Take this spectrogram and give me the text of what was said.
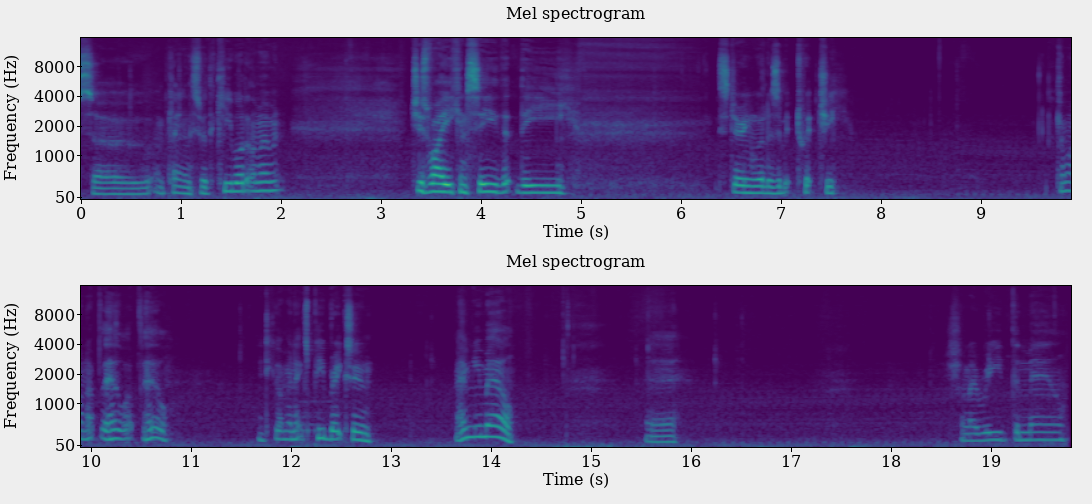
So I'm playing this with the keyboard at the moment, which is why you can see that the steering wheel is a bit twitchy. Come on, up the hill, up the hill. Need to go on my XP break soon. I have new mail. Uh, Shall I read the mail?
